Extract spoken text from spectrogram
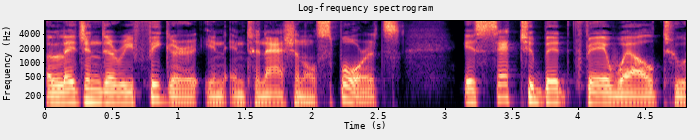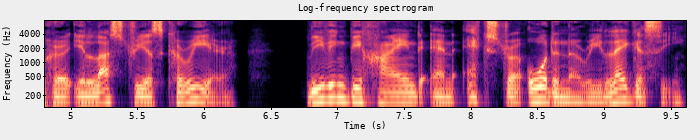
a legendary figure in international sports, is set to bid farewell to her illustrious career, leaving behind an extraordinary legacy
